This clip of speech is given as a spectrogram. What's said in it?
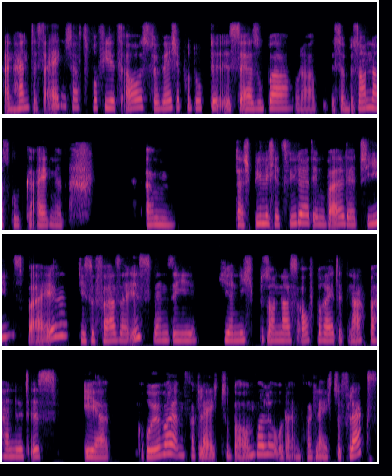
anhand des Eigenschaftsprofils aus, für welche Produkte ist er super oder ist er besonders gut geeignet. Ähm, da spiele ich jetzt wieder den Ball der Jeans, weil diese Faser ist, wenn sie hier nicht besonders aufbereitet nachbehandelt ist, eher gröber im Vergleich zu Baumwolle oder im Vergleich zu Flachs.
